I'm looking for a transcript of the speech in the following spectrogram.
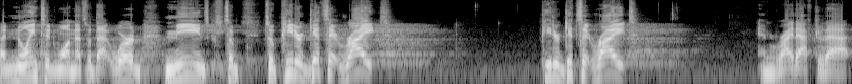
anointed one. That's what that word means. So, so Peter gets it right. Peter gets it right. And right after that,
